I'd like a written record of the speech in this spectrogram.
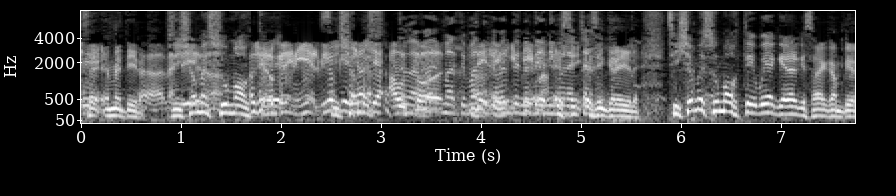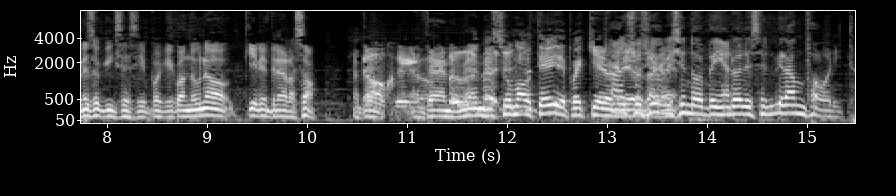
Sí, es mentira. Ah, Si yo me sumo a no. No se lo usted- cree ni él, vio si que yo me- No, auto... no, matemáticamente no tiene Es, increíble. Si yo me sumo a usted, voy a querer que salga campeón. Eso quise decir, porque cuando uno quiere tener razón. ¿Entiende? Me, me sumo a usted y después quiero que Ah, le yo sigo diciendo que Peñarol es el gran favorito.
